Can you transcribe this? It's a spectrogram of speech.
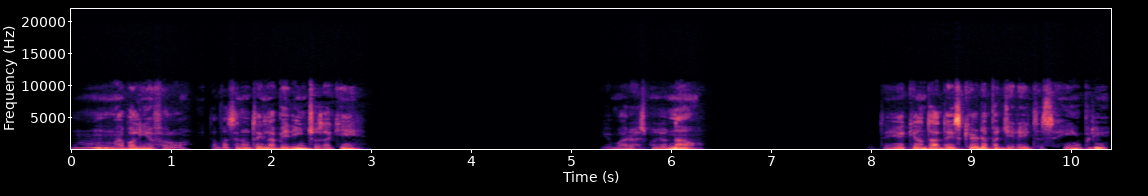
Hum, a bolinha falou. Então você não tem labirintos aqui? E o Mario respondeu: Não. Eu tenho que andar da esquerda para a direita sempre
